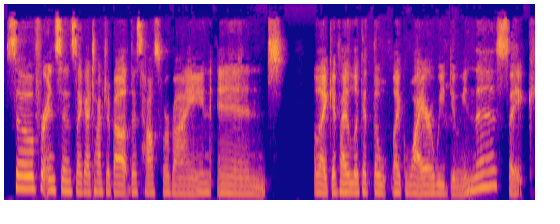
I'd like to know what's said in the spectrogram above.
So for instance, like I talked about this house we're buying and like if I look at the like why are we doing this? Like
